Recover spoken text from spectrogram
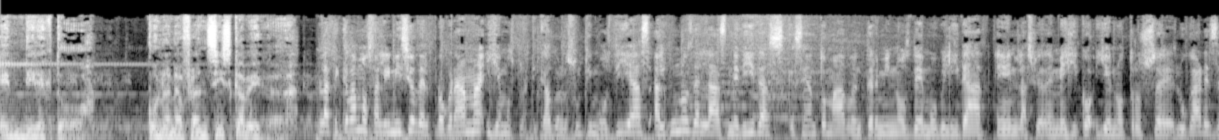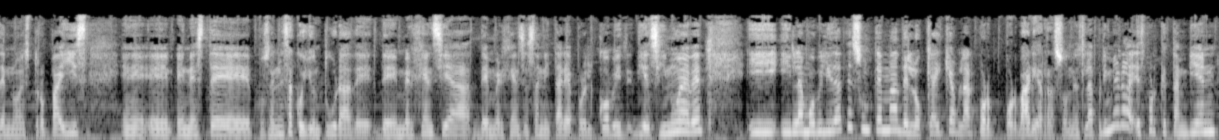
En directo con Ana Francisca Vega. Platicábamos al inicio del programa y hemos platicado en los últimos días algunas de las medidas que se han tomado en términos de movilidad en la Ciudad de México y en otros eh, lugares de nuestro país eh, en este, pues en esa coyuntura de, emergencia, de emergencia sanitaria por el COVID-19 y, la movilidad es un tema de lo que hay que hablar por, por varias razones. La primera es porque también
